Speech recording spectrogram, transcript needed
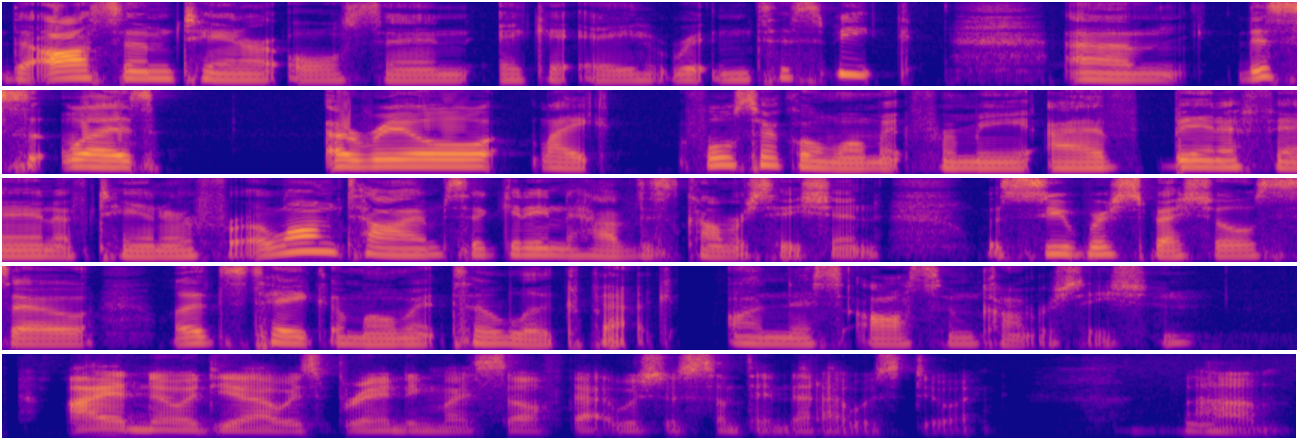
the awesome Tanner Olson, aka Written to Speak. Um, this was a real like full circle moment for me. I've been a fan of Tanner for a long time, so getting to have this conversation was super special. So let's take a moment to look back on this awesome conversation. I had no idea I was branding myself. That was just something that I was doing. Mm-hmm. Um,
